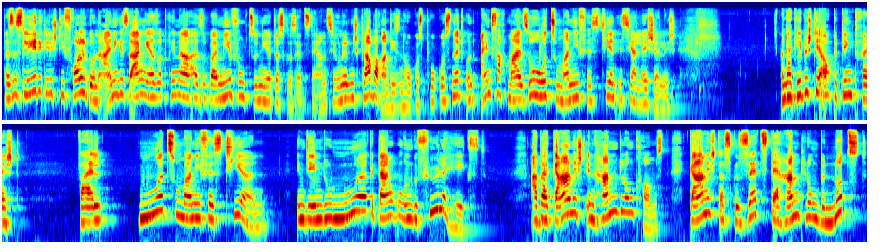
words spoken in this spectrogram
Das ist lediglich die Folge. Und einige sagen, ja, Sabrina, also bei mir funktioniert das Gesetz der Anziehung nicht. Ich glaube auch an diesen Hokuspokus nicht. Und einfach mal so zu manifestieren, ist ja lächerlich. Und da gebe ich dir auch bedingt recht, weil nur zu manifestieren, indem du nur Gedanken und Gefühle hegst, aber gar nicht in Handlung kommst, gar nicht das Gesetz der Handlung benutzt,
